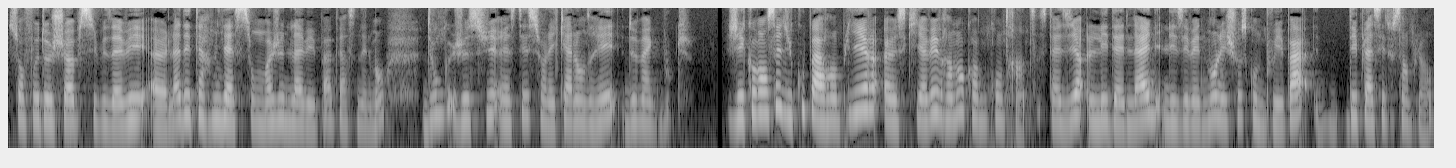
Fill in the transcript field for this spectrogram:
sur Photoshop si vous avez euh, la détermination. Moi je ne l'avais pas personnellement. Donc je suis restée sur les calendriers de MacBook. J'ai commencé du coup par remplir ce qu'il y avait vraiment comme contrainte, c'est-à-dire les deadlines, les événements, les choses qu'on ne pouvait pas déplacer tout simplement.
